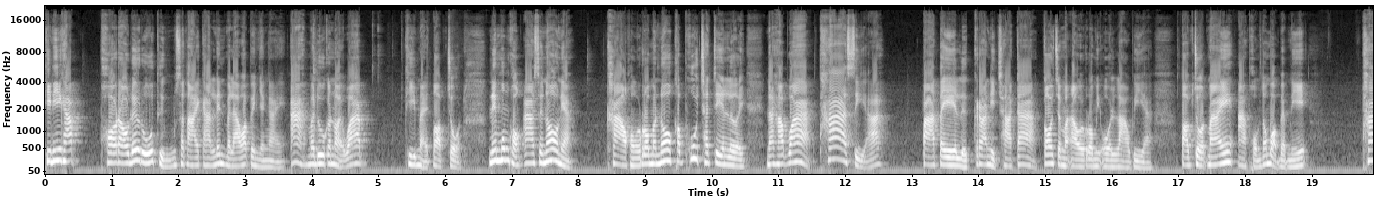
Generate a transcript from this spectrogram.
ทีนี้ครับ พอเราได้รู้ถึงสไตล์การเล่นไปแล้วว่าเป็นยังไง อะ มาดูกันหน่อยว่าทีมไหนตอบโจทย์ ในมุมของอาร์เซนอลเนี่ยข่าวของโรมาโน่เขาพูดชัดเจนเลยนะครับว่าถ้าเสีย ปาเตหรือกรานิตชาก้าก็จะมาเอาโรมิโอลาเวีย ตอบโจทย์ไหมอะผมต้องบอกแบบนี้ ถ้า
